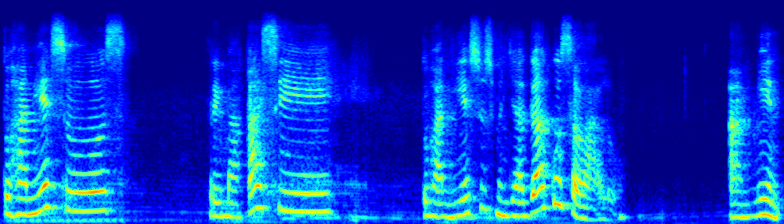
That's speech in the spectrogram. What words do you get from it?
Tuhan Yesus, terima kasih. Tuhan Yesus menjagaku selalu. Amin.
